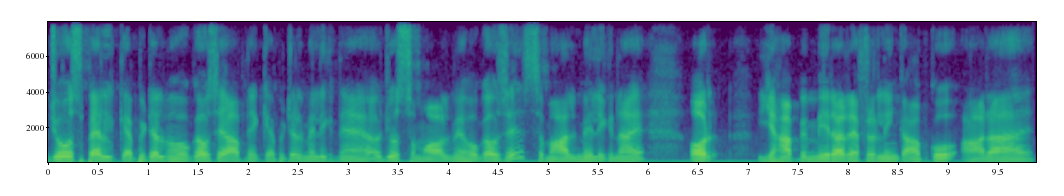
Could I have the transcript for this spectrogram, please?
जो स्पेल कैपिटल में होगा, उसे आपने कैपिटल में लिखना है और जो स्मॉल में होगा, उसे स्मॉल में लिखना है। और यहाँ पे मेरा रेफरल लिंक आपको आ रहा है।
